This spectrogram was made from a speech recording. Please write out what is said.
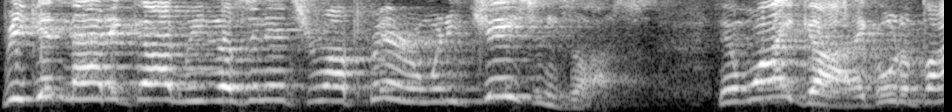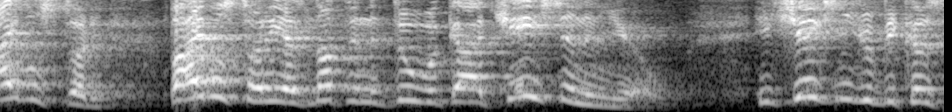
We get mad at God when He doesn't answer our prayer and when He chastens us. Then why God? I go to Bible study. Bible study has nothing to do with God chastening you. He chastens you because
